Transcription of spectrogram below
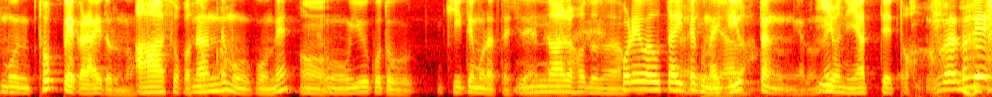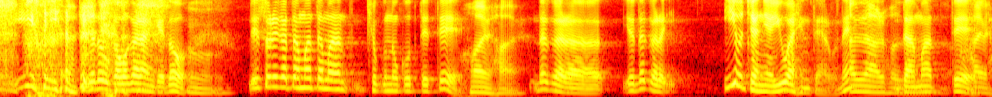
もうトップやからアイドルの。ああそうかそうか。何でもこうね、うん。もう言うことを聞いてもらった時代やから。なるほどな。これは歌いたくないって言ったんやろね。いいようにやってと、まあなんでいいようにやってるかどうかわからんけど、うん。でそれがたまたま曲残っててはいはい。だからいやだからいおちゃんには言わへんとやろうね。あなるほど。黙って、はいはい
